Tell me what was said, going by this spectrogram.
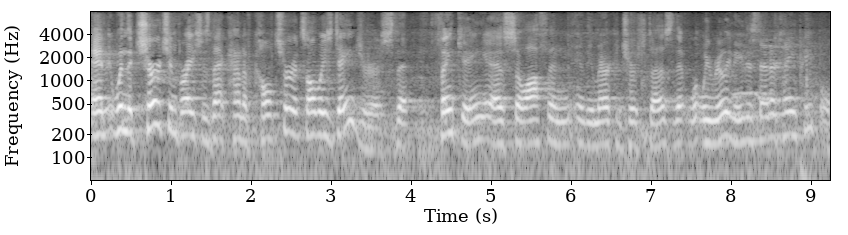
And when the church embraces that kind of culture, it's always dangerous that thinking, as so often in the American church does, that what we really need is to entertain people.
